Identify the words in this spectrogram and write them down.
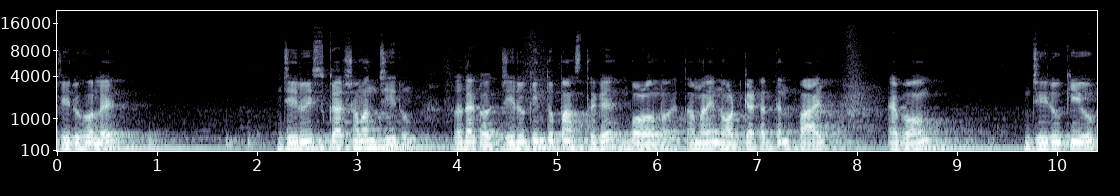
জিরো হলে জিরো স্কোয়ার সমান জিরো। তাহলে দেখো, জিরো কিন্তু পাঁচ থেকে বড় নয়। তার মানে নট গ্রেটার দেন ফাইভ এবং জিরো কিউব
